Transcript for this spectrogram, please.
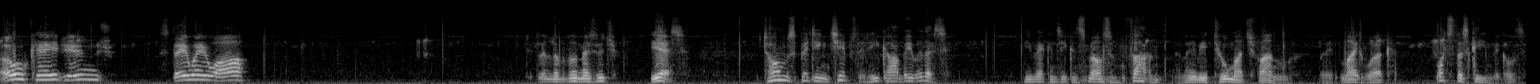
Okay, Ginge. Stay where you are. Did you deliver the message? Yes. Tom's spitting chips that he can't be with us. He reckons he can smell some fun. There may be too much fun, but it might work. What's the scheme, Biggles?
